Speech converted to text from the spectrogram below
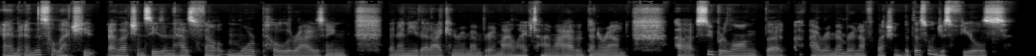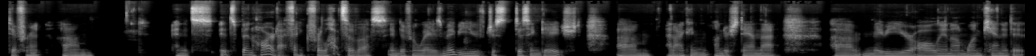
and and this election election season has felt more polarizing than any that I can remember in my lifetime. I haven't been around uh, super long, but I remember enough elections. But this one just feels different. Um, and it's it's been hard, I think, for lots of us in different ways. Maybe you've just disengaged, um, and I can understand that. Uh, maybe you're all in on one candidate.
